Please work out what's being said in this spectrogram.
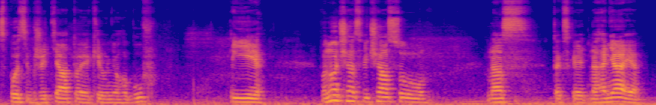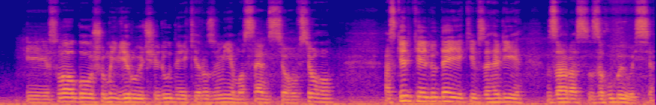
спосіб життя, той, який у нього був. І воно час від часу нас, так сказати, наганяє. І слава Богу, що ми віруючі люди, які розуміємо сенс цього всього. А скільки людей, які взагалі зараз загубилися,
